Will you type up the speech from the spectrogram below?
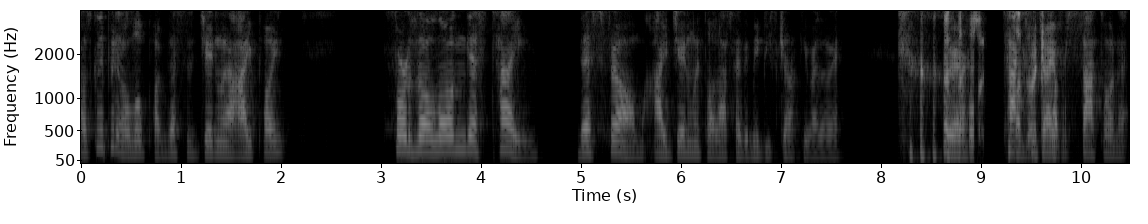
was going to put it in a low point. This is genuinely a high point. For the longest time, this film, I genuinely thought that's how they made beef jerky. By the way, where taxi Undercover. driver sat on it.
